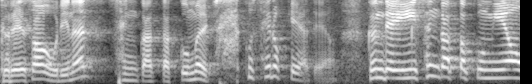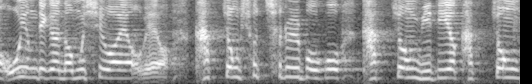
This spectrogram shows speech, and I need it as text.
그래서 우리는 생각과 꿈을 자꾸 새롭게 해야 돼요. 근데 이 생각과 꿈이요, 오염되기가 너무 쉬워요. 왜요? 각종 쇼츠를 보고, 각종 미디어, 각종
